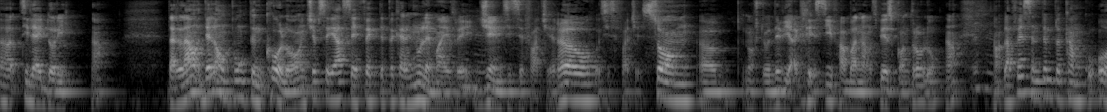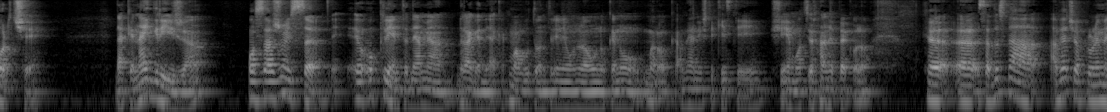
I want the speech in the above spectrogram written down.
uh, ți le-ai dori. Da? Dar la, de la un punct încolo încep să iasă efecte pe care nu le mai vrei. Gen, ți se face rău, ți se face somn, uh, nu știu, devii agresiv, habar n-am, îți pierzi controlul. Da? La fel se întâmplă cam cu orice. Dacă n-ai grijă, o să ajungi să... e, O clientă de-a mea, dragă de ea, că acum am avut o întâlnire unul la unul, că nu, mă rog, avea niște chestii și emoționale pe acolo, că uh, s-a dus la... avea ceva probleme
